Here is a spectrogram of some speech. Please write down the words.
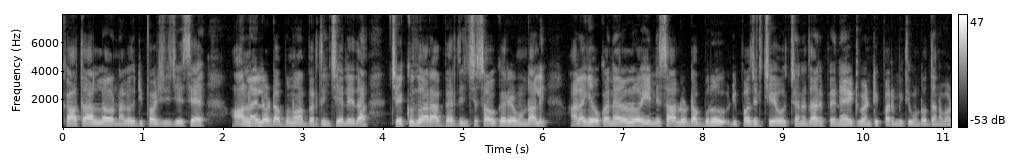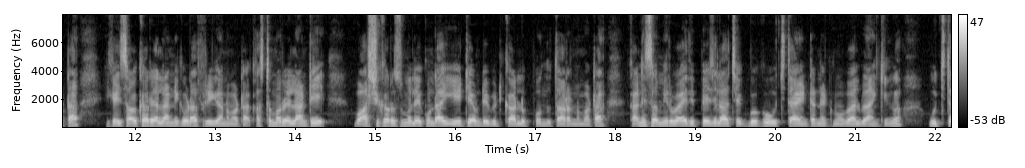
ఖాతాల్లో నగదు డిపాజిట్ చేసే ఆన్లైన్లో డబ్బును అభ్యర్థించే లేదా చెక్కు ద్వారా అభ్యర్థించే సౌకర్యం ఉండాలి. అలాగే ఒక నెలలో ఎన్నిసార్లు డబ్బులు డిపాజిట్ చేయవచ్చు అనే దానిపైన ఎటువంటి పరిమితి ఉండొద్దన్నమాట. ఇక ఈ సౌకర్యాలన్నీ కూడా ఫ్రీగా అనమాట కస్టమర్ ఎలాంటి వార్షిక రుసుము లేకుండా ఏటీఎం డెబిట్ కార్డులు పొందుతారన్నమాట. కనీసం ఇరవై ఐదు పేజీల చెక్బుక్ ఉచిత ఇంటర్నెట్ మొబైల్ బ్యాంకింగ్ ఉచిత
